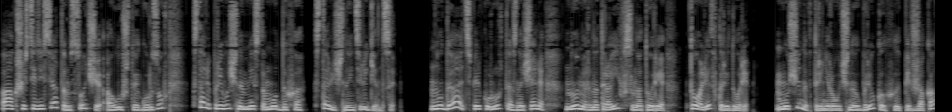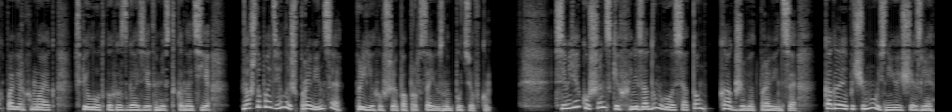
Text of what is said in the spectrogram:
а к 60-м Сочи, Алушта и Гурзуф стали привычным местом отдыха столичной интеллигенции. Ну да, теперь курорты означали номер на троих в санатории, туалет в коридоре. Мужчины в тренировочных брюках и пиджаках поверх маек, в пилотках из газет вместо канатье. Но что поделаешь, провинция, приехавшая по профсоюзным путевкам. Семья Кушинских не задумывалась о том, как живет провинция – когда и почему из нее исчезли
